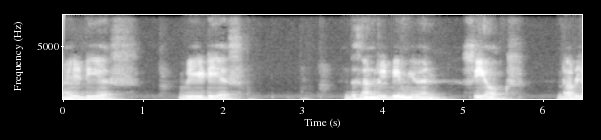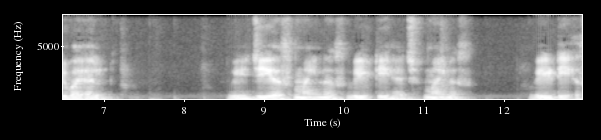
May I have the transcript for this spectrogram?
IDS VDS this one will be mu n Cox W by L VGS minus VTH minus VDS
